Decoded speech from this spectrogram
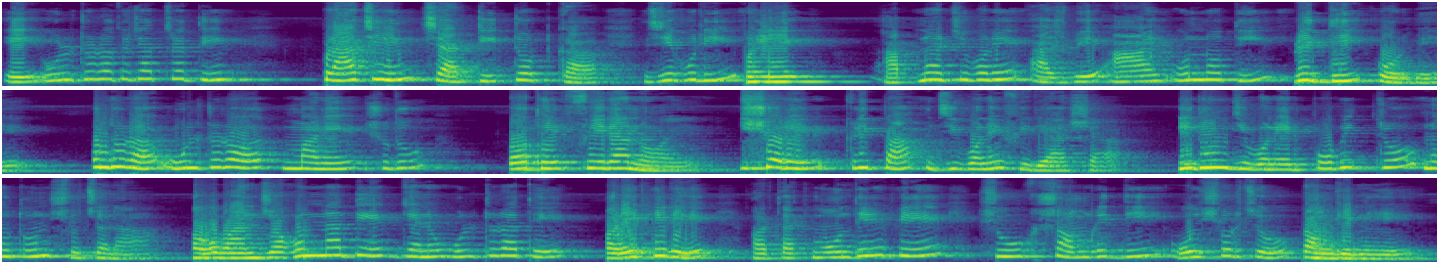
এই উল্টো রথযাত্রার দিন প্রাচীন চারটি টোটকা, যেগুলি হলে আপনার জীবনে আসবে আয়, উন্নতি, বৃদ্ধি করবে। বন্ধুরা উল্টো রথ মানে শুধু রথের ফেরা নয়, ঈশ্বরের কৃপা জীবনে ফিরে আসা। এই দিন জীবনের পবিত্র নতুন সূচনা। ভগবান জগন্নাথ দেব যেন উল্টো রথে ঘরে ফিরে, অর্থাৎ মন্দিরে ফিরে সুখ, সমৃদ্ধি, ঐশ্বর্য সঙ্গে নিয়ে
